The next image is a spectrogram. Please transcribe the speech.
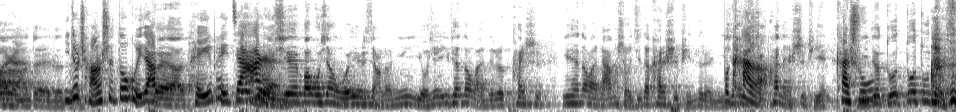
的人，啊对对对你就尝试多回家陪一陪家人有。些包括像我也是讲的，你有些一天到晚就是看视，一天到晚拿个手机在看视频的人，你不看了少看点视频，看书你就多多读点书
